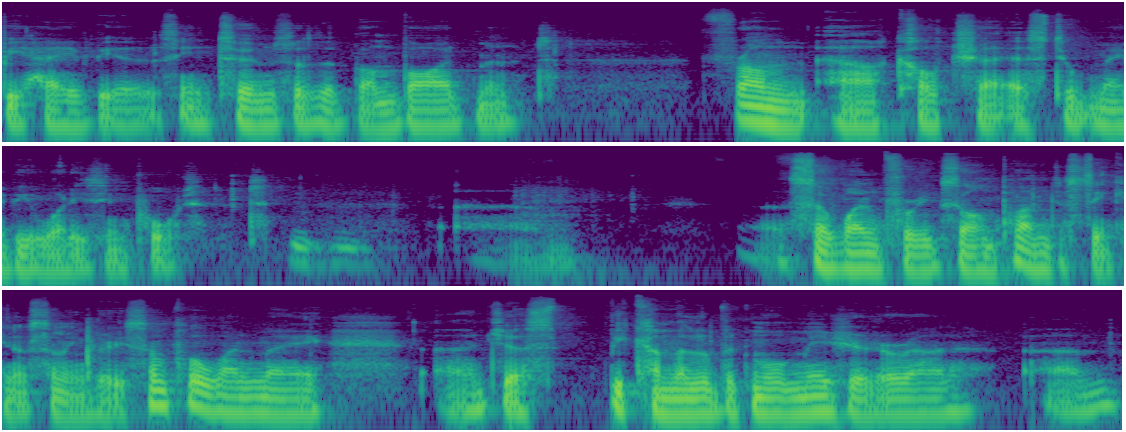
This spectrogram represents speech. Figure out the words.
behaviors in terms of the bombardment from our culture as to maybe what is important. Mm-hmm. So, one, for example, I'm just thinking of something very simple. One may uh, just become a little bit more measured around um,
